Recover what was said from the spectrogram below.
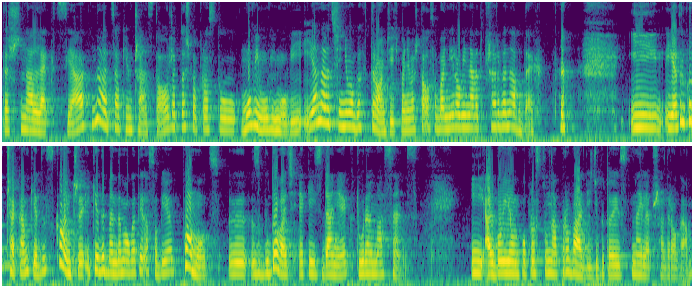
też na lekcjach, nawet całkiem często, że ktoś po prostu mówi, mówi, mówi i ja nawet się nie mogę wtrącić, ponieważ ta osoba nie robi nawet przerwy na wdech. I ja tylko czekam, kiedy skończy i kiedy będę mogła tej osobie pomóc, y, zbudować jakieś zdanie, które ma sens i albo ją po prostu naprowadzić, bo to jest najlepsza droga.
